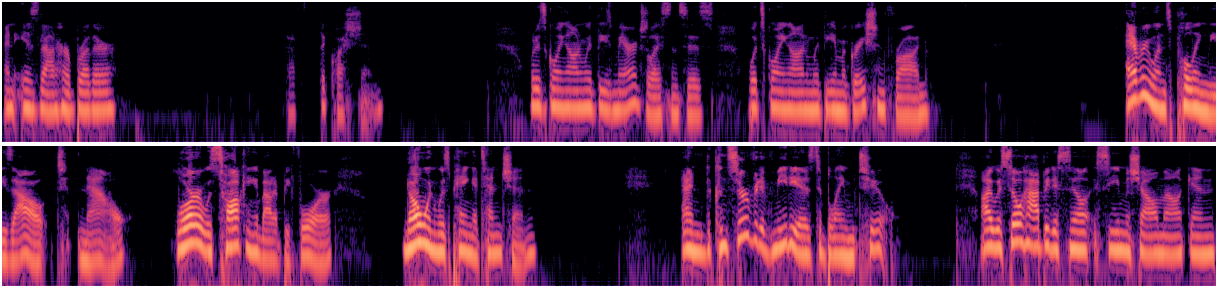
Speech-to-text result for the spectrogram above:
And is that her brother? That's the question. What is going on with these marriage licenses? What's going on with the immigration fraud? everyone's pulling these out now. Laura was talking about it before. No one was paying attention. And the conservative media is to blame too. I was so happy to see Michelle Malkin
